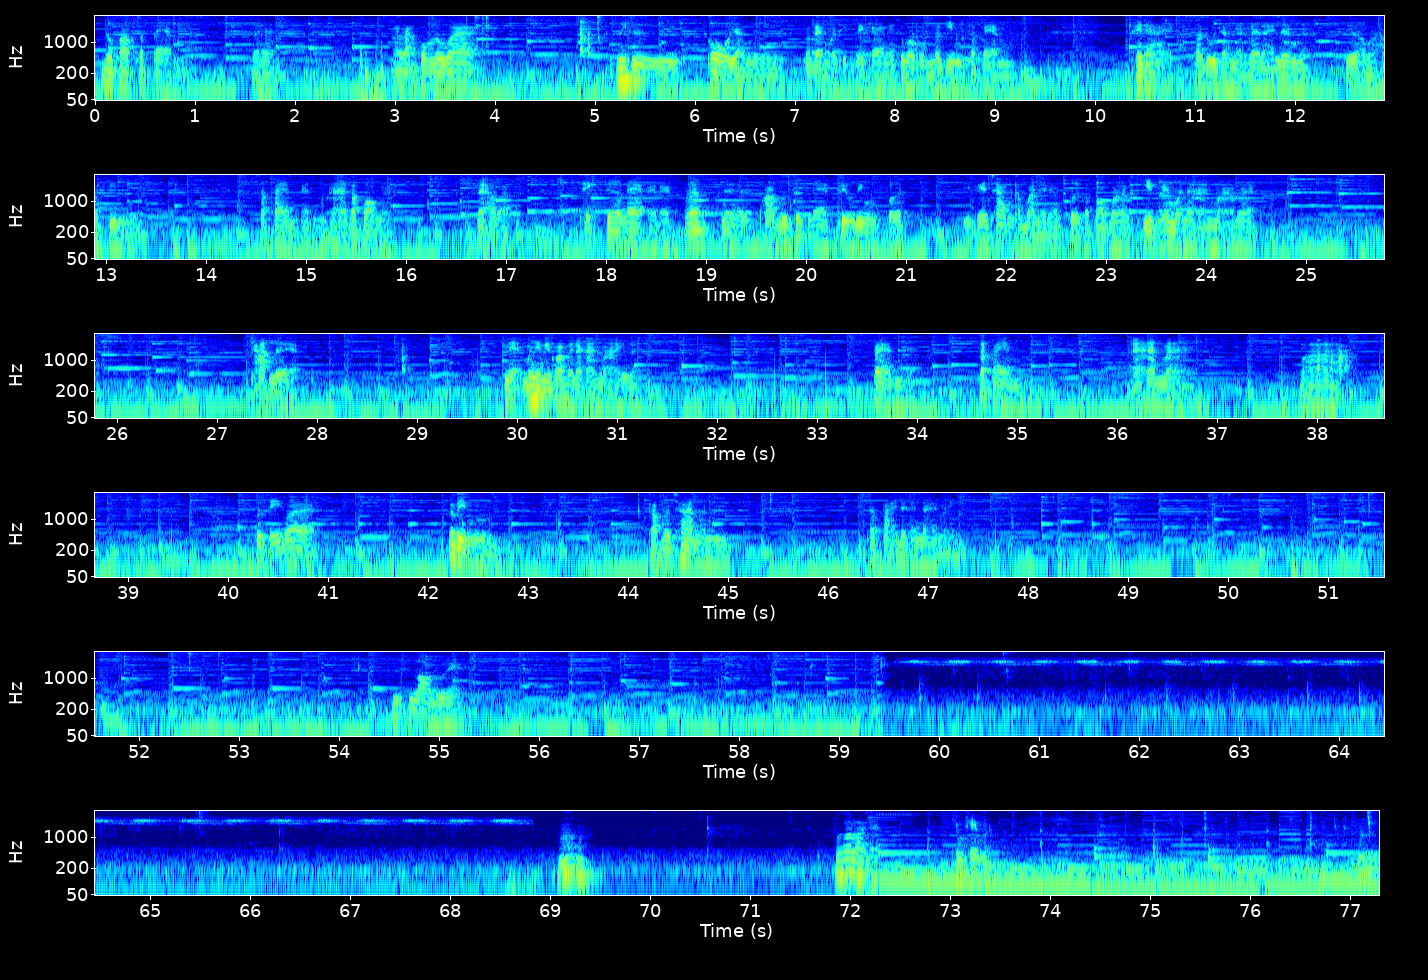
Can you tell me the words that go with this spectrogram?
ดูความสแปมนะฮะเอาละผมรู้ว่า นี่คือ goal อย่างหนึ่งตั้งแต่มาถึงรายการนะคือว่าผมต้องกินสแปม ให้ได้เราดูจากหนังหลาย ๆ เรื่องนะที่แบบว่าเขากินสแปมกันอาหารกระป๋องนะแต่เอาแบบ texture แรกเลยนะนะนี่คือความรู้สึกแรก feeling first impression กับมันเลยนะเปิดกระป๋องมาแล้วกลิ่นไม่เหมือนอาหารหมามาก ชัดเลยอะเนี่ยไม่ยังมีความเป็นอาหารหมาอยู่เลยสแปมนะสแปม อาหารหมา ดูซิว่ากลิ่น กับรสชาติมันจะไปด้วยกันได้ไหมลองดูนะอืม มันก็อร่อยนะเค็มๆอะอืม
